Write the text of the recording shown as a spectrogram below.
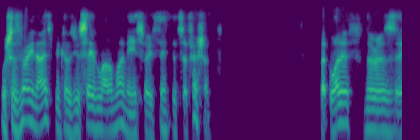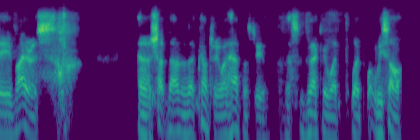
which is very nice because you save a lot of money, so you think it's efficient. But what if there is a virus and a shutdown in that country? What happens to you? That's exactly what, what, what we saw.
